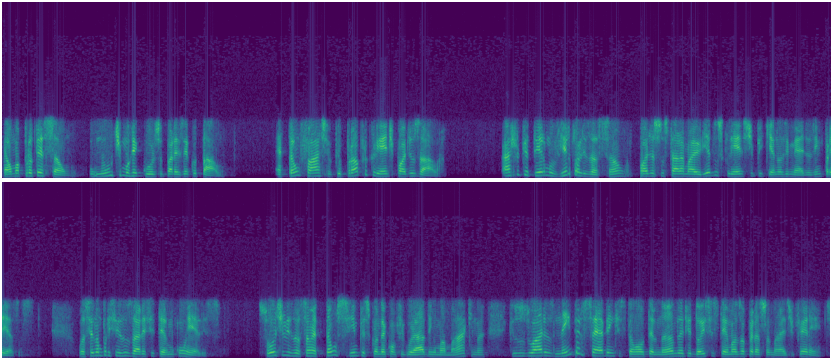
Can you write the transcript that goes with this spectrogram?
É uma proteção, um último recurso para executá-lo é tão fácil que o próprio cliente pode usá-la. Acho que o termo virtualização pode assustar a maioria dos clientes de pequenas e médias empresas. Você não precisa usar esse termo com eles. Sua utilização é tão simples quando é configurada em uma máquina que os usuários nem percebem que estão alternando entre dois sistemas operacionais diferentes.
